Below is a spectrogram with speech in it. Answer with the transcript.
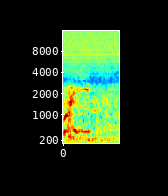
Hmm.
